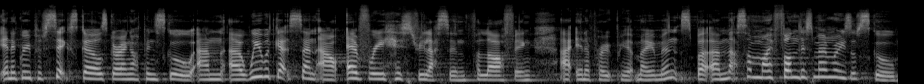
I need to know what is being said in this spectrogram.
in a group of six girls growing up in school, and uh, we would get sent out every history lesson for laughing at inappropriate moments, but um, that's some of my fondest memories of school.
